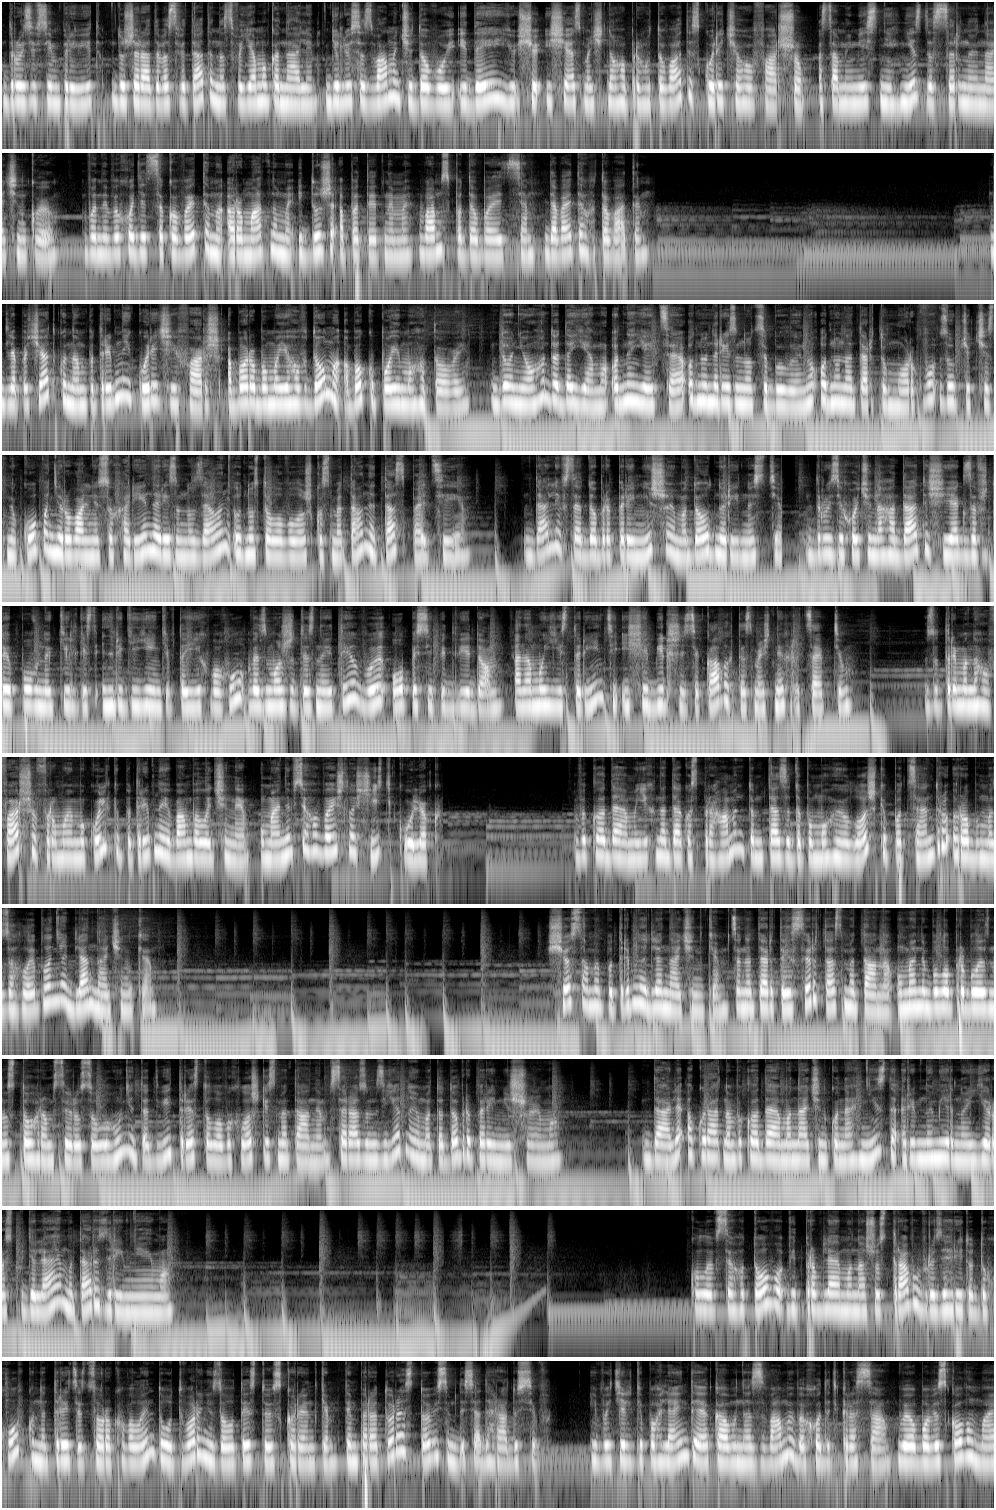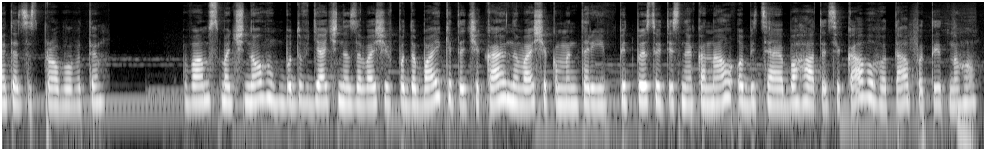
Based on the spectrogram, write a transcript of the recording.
Друзі, всім привіт! Дуже рада вас вітати на своєму каналі. Ділюся з вами чудовою ідеєю, що іще смачного приготувати з курячого фаршу, а саме місні гнізда з сирною начинкою. Вони виходять соковитими, ароматними і дуже апетитними. Вам сподобається. Давайте готувати. Для початку нам потрібний курячий фарш, або робимо його вдома, або купуємо готовий. До нього додаємо одне яйце, одну нарізану цибулину, одну натерту моркву, зубчик чеснику, панірувальні сухарі, нарізану зелень, одну столову ложку сметани та спеції. Далі все добре перемішуємо до однорідності. Друзі, хочу нагадати, що як завжди повну кількість інгредієнтів та їх вагу ви зможете знайти в описі під відео, а на моїй сторінці іще більше цікавих та смачних рецептів. З отриманого фаршу формуємо кульки потрібної вам величини. У мене всього вийшло 6 кульок. Викладаємо їх на деко з пергаментом та за допомогою ложки по центру робимо заглиблення для начинки. Що саме потрібно для начинки? Це натертий сир та сметана. У мене було приблизно 100 г сиру сулугуні та 2-3 столових ложки сметани. Все разом з'єднуємо та добре перемішуємо. Далі акуратно викладаємо начинку на гнізда, рівномірно її розподіляємо та розрівнюємо. Коли все готово, відправляємо нашу страву в розігріту духовку на 30-40 хвилин до утворення золотистої скоринки. Температура 180 градусів. І ви тільки погляньте, яка у нас з вами виходить краса. Ви обов'язково маєте це спробувати. Вам смачного, буду вдячна за ваші вподобайки та чекаю на ваші коментарі. Підписуйтесь на канал, обіцяю багато цікавого та апетитного.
